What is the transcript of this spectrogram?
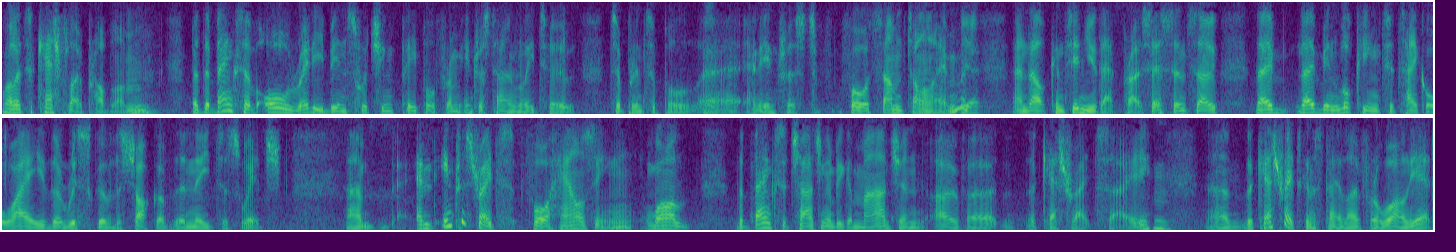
Well, it's a cash flow problem, but the banks have already been switching people from interest only to to principal uh, and interest for some time, Yeah. and they'll continue that process. And so they've they've been looking to take away the risk of the shock of the need to switch. Um, and interest rates for housing, while the banks are charging a bigger margin over the cash rate, say, uh, the cash rate's going to stay low for a while yet.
